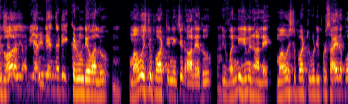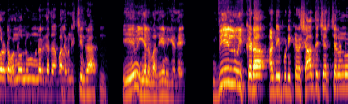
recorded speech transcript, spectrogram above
ఇవన్నీ ఏంటంటే ఇక్కడ ఉండేవాళ్ళు. మావోయిస్టు పార్టీ నుంచి రాలేదు. ఇవన్నీ ఏమి రాలే. మావోయిస్టు పార్టీ కూడా ఇప్పుడు సాయుధ పోరాటం అన్న వాళ్ళు ఉన్నారు కదా వాళ్ళు ఏమైనా ఇచ్చిండ్రా. ఏమి ఇయ్యాలి వాళ్ళు ఏమి ఇయ్యలే. వీళ్ళు ఇక్కడ అంటే ఇప్పుడు ఇక్కడ శాంతి చర్చలను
